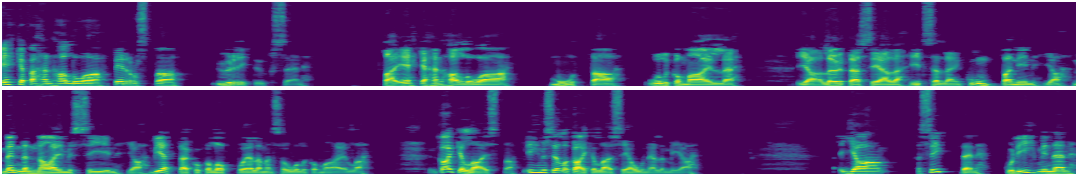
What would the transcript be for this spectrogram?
ehkäpä hän haluaa perustaa yrityksen. Tai ehkä hän haluaa muuttaa ulkomaille ja löytää siellä itselleen kumppanin ja mennä naimisiin ja viettää koko loppuelämänsä ulkomailla. Kaikenlaista. Ihmisillä on kaikenlaisia unelmia. Ja sitten, kun ihminen,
